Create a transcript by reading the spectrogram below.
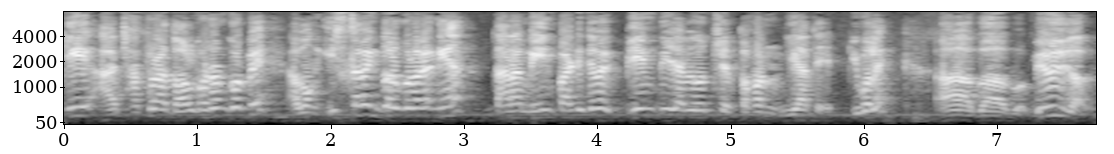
কি ছাত্ররা দল গঠন করবে এবং ইসলামিক দলগুলোকে নিয়ে তারা মেইন পার্টি দেবে বিএনপি যাবে হচ্ছে তখন ইয়াতে কি বলে? বিরোধী দল।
